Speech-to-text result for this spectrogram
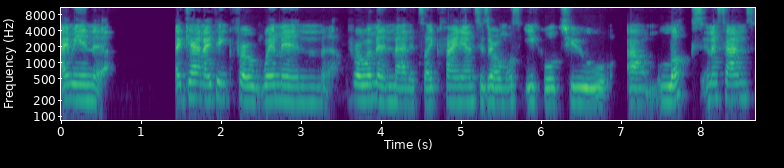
I mean, again, I think for women, for women and men, it's like finances are almost equal to um, looks in a sense.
